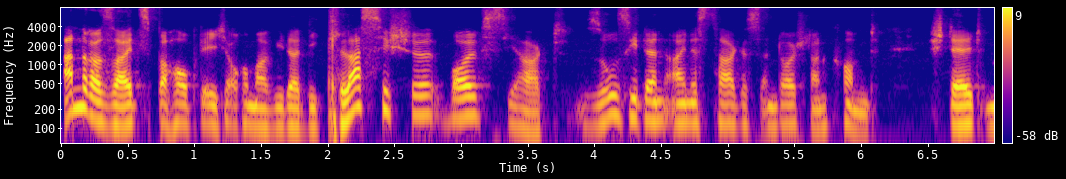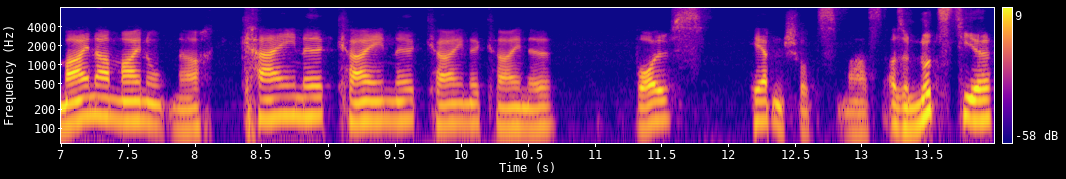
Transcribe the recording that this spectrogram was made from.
Andererseits behaupte ich auch immer wieder, die klassische Wolfsjagd, so sie denn eines Tages in Deutschland kommt, stellt meiner Meinung nach keine, keine, keine, keine Wolfsherdenschutzmaß, also Nutztier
